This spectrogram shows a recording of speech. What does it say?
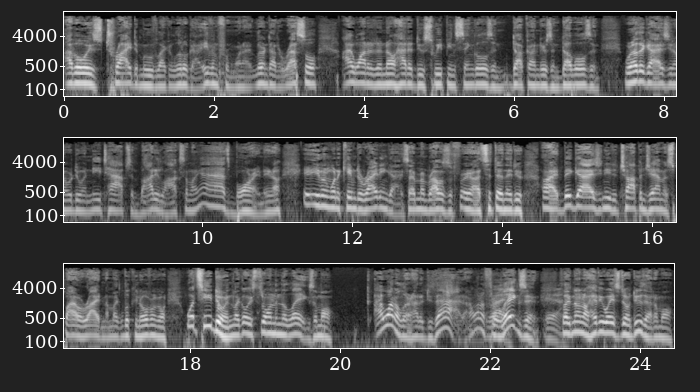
I've always tried to move like a little guy. Even from when I learned how to wrestle, I wanted to know how to do sweeping singles and duck unders and doubles. And where other guys, you know, were doing knee taps and body locks, I'm like, ah, that's boring. You know, even when it came to riding guys, I remember I was you know, I'd sit there and they do, all right, big guys, you need to chop and jam and spiral ride. And I'm like looking over and going, what's he doing? Like oh, always throwing in the legs. I'm all, I want to learn how to do that. I want to throw Right. legs in. Yeah. It's like, no, no, heavyweights don't do that. I'm all,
